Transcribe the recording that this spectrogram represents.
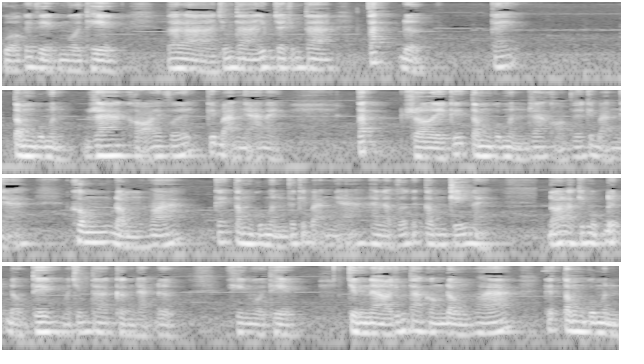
của cái việc ngồi thiền đó là chúng ta giúp cho chúng ta tách được cái tâm của mình ra khỏi với cái bản ngã này. Tách rời cái tâm của mình ra khỏi với cái bản ngã. Không đồng hóa cái tâm của mình với cái bản ngã hay là với cái tâm trí này. Đó là cái mục đích đầu tiên mà chúng ta cần đạt được khi ngồi thiền. Chừng nào chúng ta còn đồng hóa cái tâm của mình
